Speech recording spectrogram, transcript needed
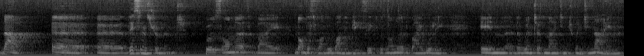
Now, uh, uh, this instrument was unearthed by, not this one, the one in G6, was unearthed by Woolley in the winter of 1929.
